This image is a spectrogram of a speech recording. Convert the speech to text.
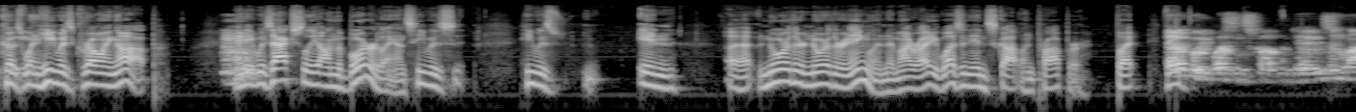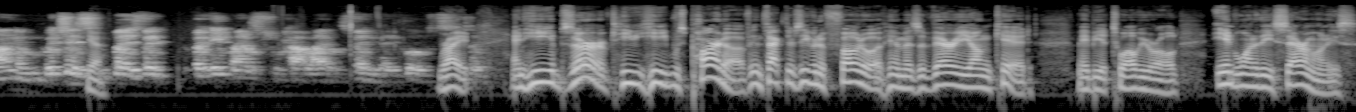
Because when he was growing up, and it was actually on the borderlands, he was he was in uh, northern northern England. Am I right? He wasn't in Scotland proper, but they, Elbow was in Scotland, yeah, it was in Langholm, which is Yeah. but it's very, about eight miles from Carlisle. It's very very close. Right. So, and he observed he he was part of in fact there's even a photo of him as a very young kid maybe a 12 year old in one of these ceremonies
